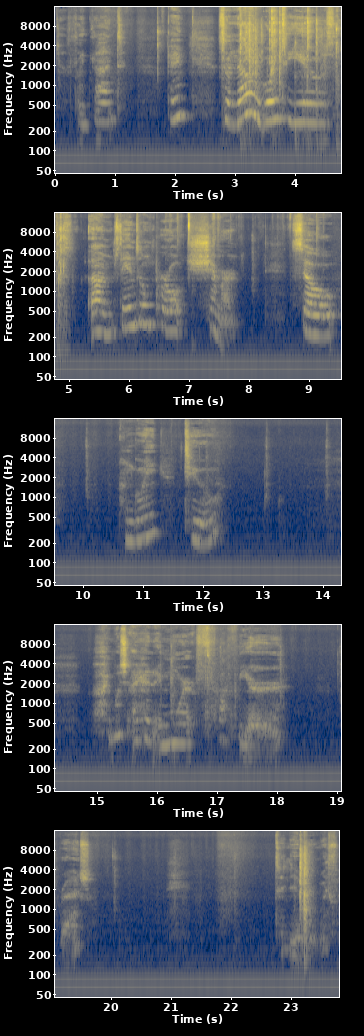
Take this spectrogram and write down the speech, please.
just like that. Okay, so now I'm going to use um, Sandstone Pearl Shimmer. So I'm going to, I wish I had a more fluffier brush to do it with.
